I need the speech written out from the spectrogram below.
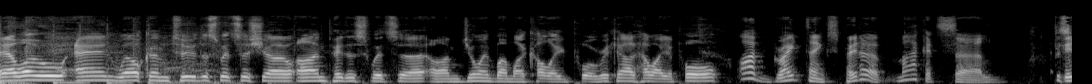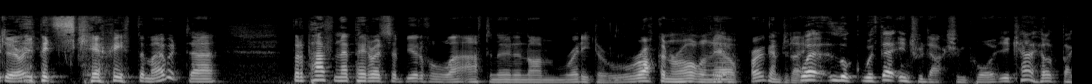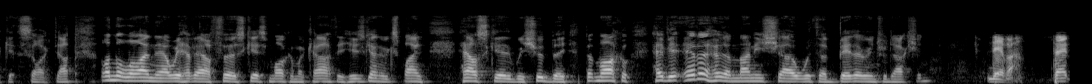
Hello and welcome to the Switzer Show. I'm Peter Switzer. I'm joined by my colleague Paul Rickard. How are you, Paul? I'm great, thanks, Peter. Market's uh, bit scary. A bit scary at the moment. Uh, but apart from that, Peter, it's a beautiful uh, afternoon, and I'm ready to rock and roll in Yeah. our program today. Well, look, with that introduction, Paul, you can't help but get psyched up. On the line now, we have our first guest, Michael McCarthy, who's going to explain how scared we should be. But, Michael, have you ever heard a money show with a better introduction? Never. That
